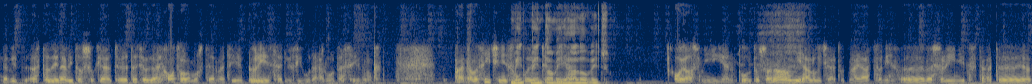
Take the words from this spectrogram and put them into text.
nevit, ezt azért ne vitassuk el tőle. Tehát egy hatalmas termetű, egy bölényszerű figuráról beszélünk. Hát a Széchenyi szóba Mint, mint a Mihálovics? Olyasmi, igen, pontosan. A Mihálovics el tudná játszani uh, Veselényit, tehát uh,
